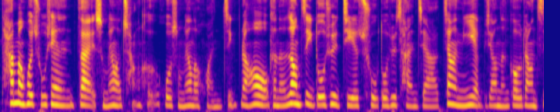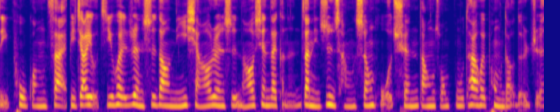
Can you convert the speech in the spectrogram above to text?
他们会出现在什么样的场合或什么样的环境，然后可能让自己多去接触、多去参加，这样你也比较能够让自己曝光在比较有机会认识到你想要认识，然后现在可能在你日常生活圈当中不太会碰到的人。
